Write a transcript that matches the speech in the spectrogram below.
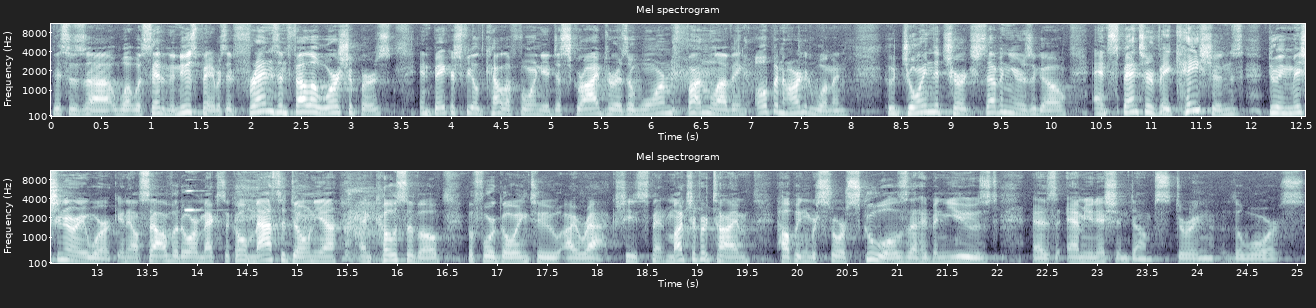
this is uh, what was said in the newspaper. It said, Friends and fellow worshipers in Bakersfield, California described her as a warm, fun loving, open hearted woman who joined the church seven years ago and spent her vacations doing missionary work in El Salvador, Mexico, Macedonia, and Kosovo before going to Iraq. She spent much of her time helping restore schools that had been used as ammunition dumps during the wars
